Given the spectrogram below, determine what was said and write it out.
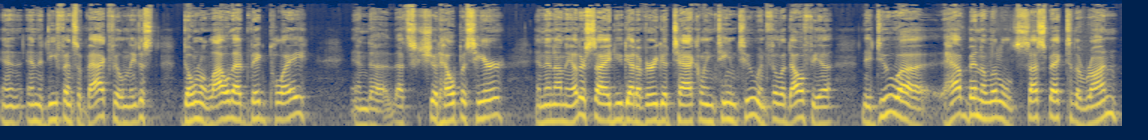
in, in the defensive backfield, and they just don't allow that big play and uh, that should help us here. And then on the other side, you got a very good tackling team too in Philadelphia. They do uh, have been a little suspect to the run,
